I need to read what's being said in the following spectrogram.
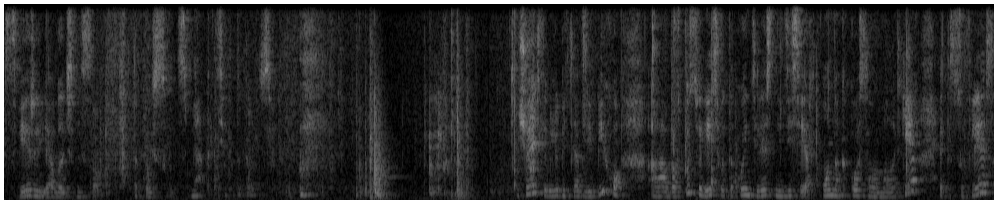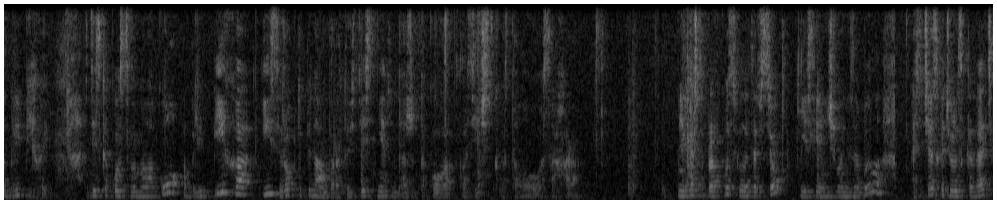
свежий яблочный сок. Такой вот с мякотью, вот это вот все. Еще, если вы любите облепиху, а, во вкусе есть вот такой интересный десерт. Он на кокосовом молоке, это суфле с облепихой. Здесь кокосовое молоко, облепиха и сироп топинамбура, то есть здесь нет даже такого классического столового сахара. Мне кажется, про вкус это все, если я ничего не забыла. А сейчас хочу рассказать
